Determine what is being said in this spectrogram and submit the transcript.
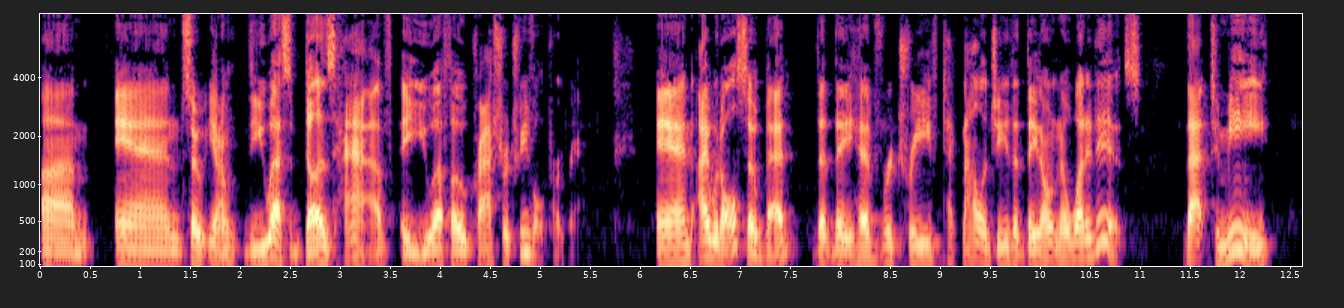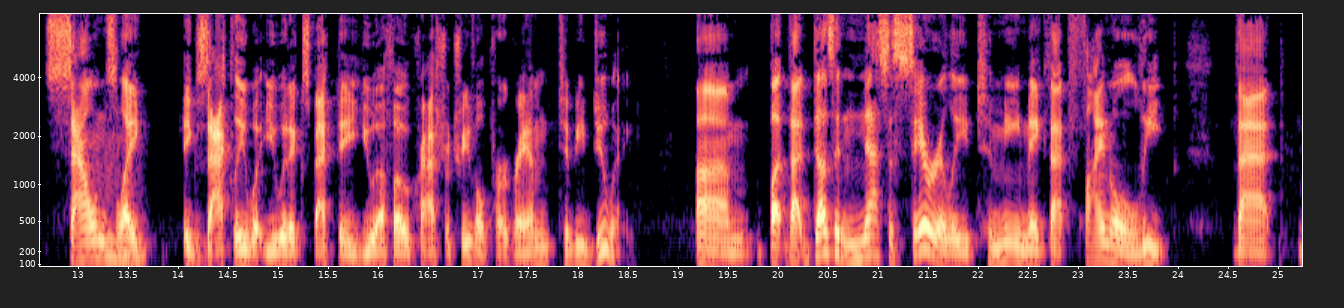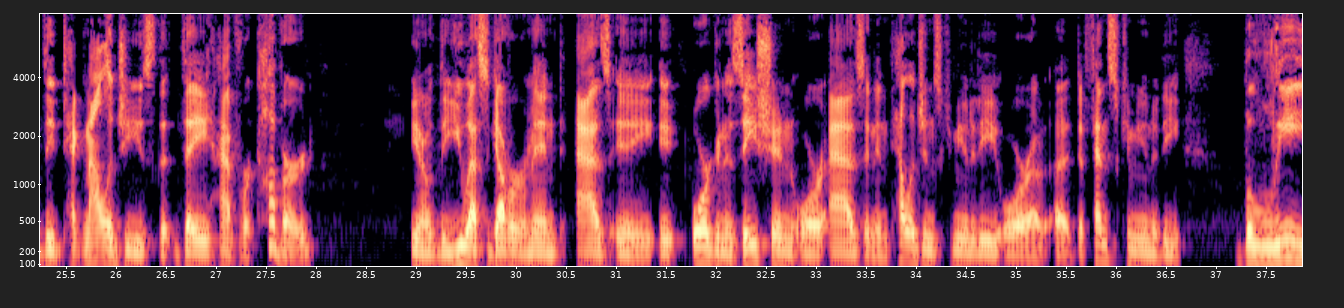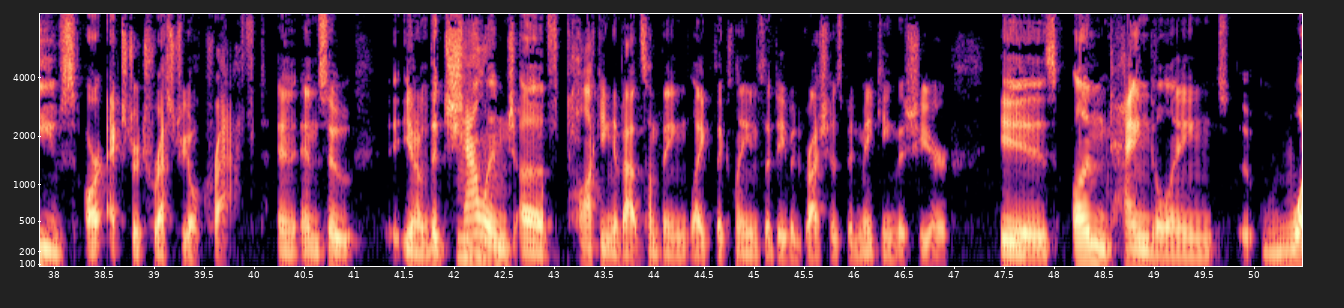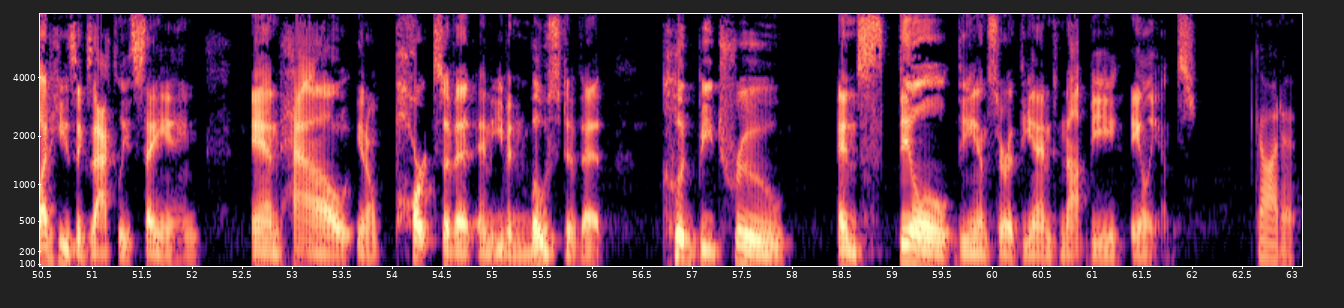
Um, and so, you know, the U.S. does have a UFO crash retrieval program. And I would also bet that they have retrieved technology that they don't know what it is. That to me sounds mm-hmm. like exactly what you would expect a UFO crash retrieval program to be doing. Um, but that doesn't necessarily, to me, make that final leap that the technologies that they have recovered, you know, the U.S. government as a, a organization or as an intelligence community or a, a defense community believes are extraterrestrial craft, and and so you know the mm-hmm. challenge mm-hmm. of talking about something like the claims that David Grusch has been making this year is untangling what he's exactly saying and how you know parts of it and even most of it could be true and still the answer at the end not be aliens got it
